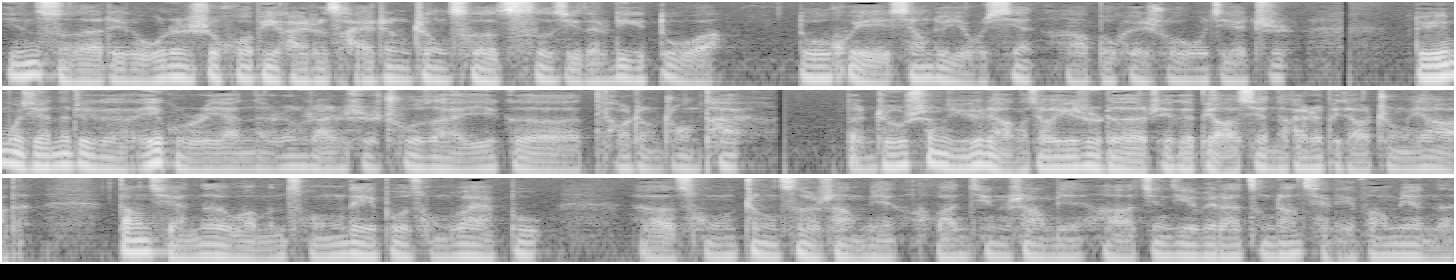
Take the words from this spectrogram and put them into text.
因此呢，这个无论是货币还是财政政策刺激的力度啊，都会相对有限啊，不会说无节制。对于目前的这个 A 股而言呢，仍然是处在一个调整状态。本周剩余两个交易日的这个表现呢，还是比较重要的。当前呢，我们从内部、从外部，呃，从政策上面、环境上面啊，经济未来增长潜力方面呢，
